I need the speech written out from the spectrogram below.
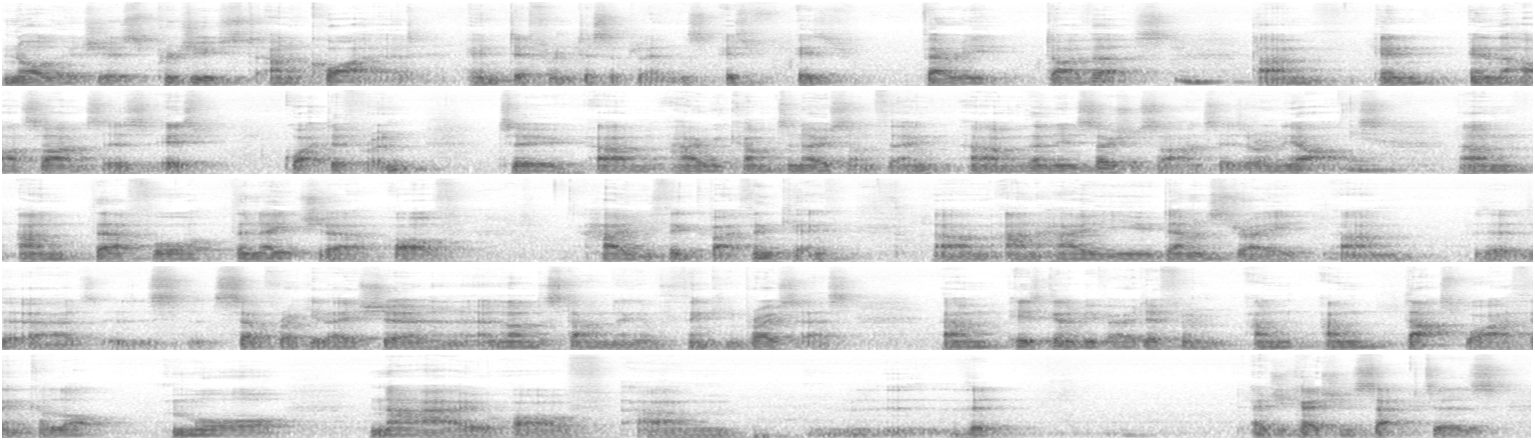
knowledge is produced and acquired in different disciplines is is very diverse. Um, in in the hard sciences, it's quite different to um, how we come to know something um, than in social sciences or in the arts, yeah. Um, and therefore the nature of how you think about thinking um, and how you demonstrate um, the, the uh, self-regulation and an understanding of the thinking process um, is going to be very different, and and that's why I think a lot more now of um, the education sector's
